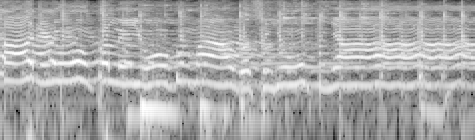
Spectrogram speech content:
ચારણું કલયુગમાં વસ્યું ક્યાં?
